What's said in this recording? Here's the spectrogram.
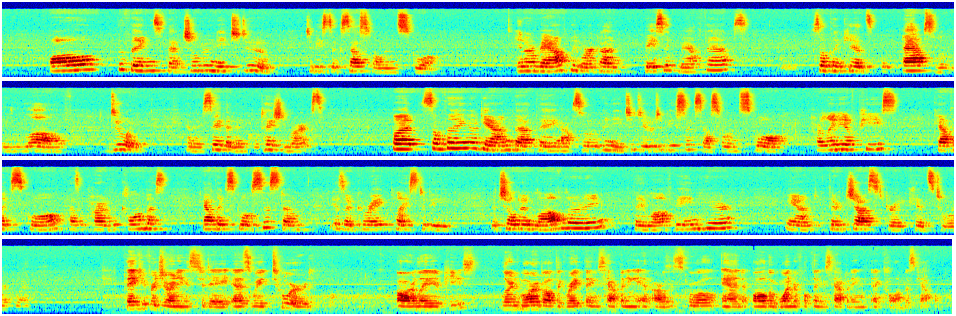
all the things that children need to do to be successful in school. In our math, we work on basic math facts, something kids absolutely love doing, and I say that in quotation marks, but something again that they absolutely need to do to be successful in school. Our Lady of Peace Catholic School, as a part of the Columbus Catholic school system, is a great place to be. The children love learning, they love being here, and they're just great kids to work with. Thank you for joining us today as we toured Our Lady of Peace, learned more about the great things happening at our school and all the wonderful things happening at Columbus Catholic.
